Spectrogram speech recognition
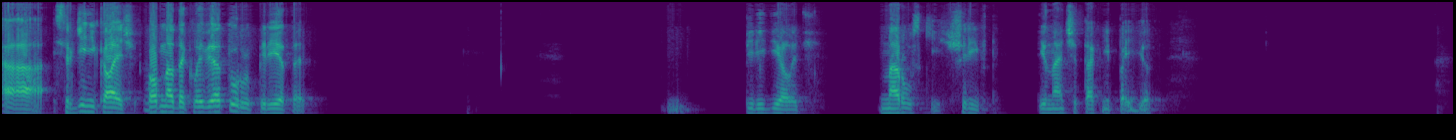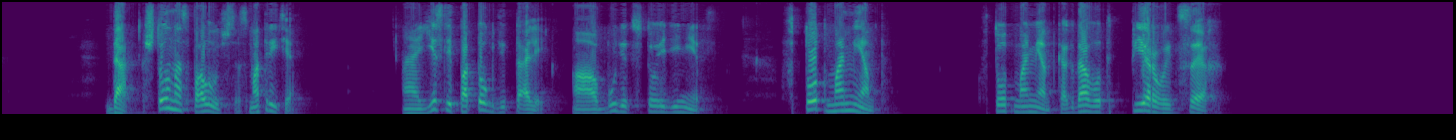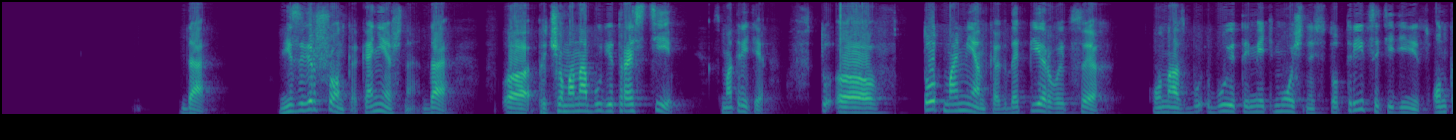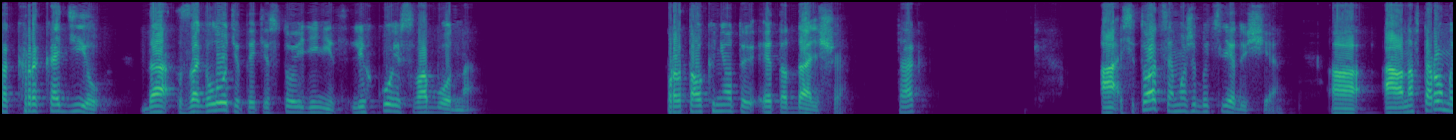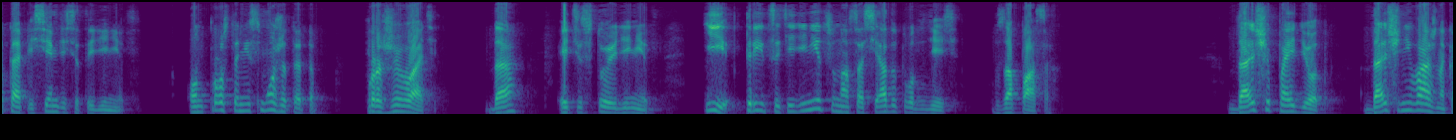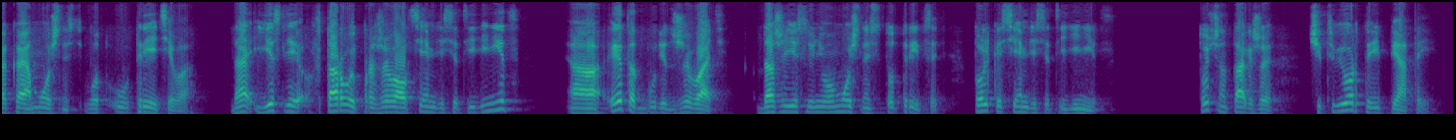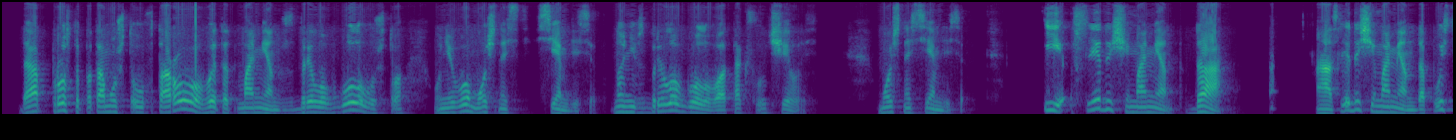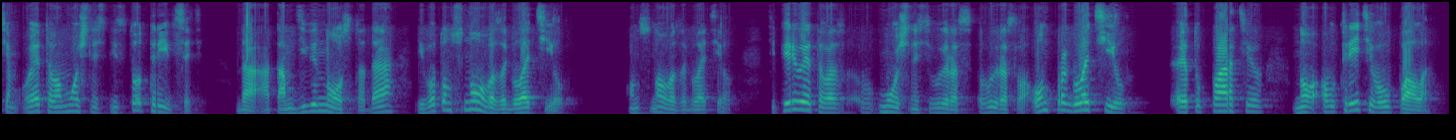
А, Сергей Николаевич, вам надо клавиатуру пере переделать на русский шрифт, иначе так не пойдет. Да, что у нас получится? Смотрите, а, если поток деталей а, будет 100 единиц, в тот момент, в тот момент, когда вот первый цех Да. Незавершенка, конечно, да. А, Причем она будет расти. Смотрите, в а, тот момент, когда первый цех у нас будет иметь мощность 130 единиц, он как крокодил да, заглотит эти 100 единиц легко и свободно. Протолкнет это дальше. Так? А ситуация может быть следующая. А, а на втором этапе 70 единиц он просто не сможет это проживать, да, эти 100 единиц. И 30 единиц у нас осядут вот здесь, в запасах. Дальше пойдет. Дальше не важно, какая мощность вот у третьего. Да, если второй проживал 70 единиц, э, этот будет жевать, даже если у него мощность 130, только 70 единиц. Точно так же четвертый и пятый да, просто потому что у второго в этот момент взбрело в голову, что у него мощность 70. Но не взбрело в голову, а так случилось. Мощность 70. И в следующий момент, да, а следующий момент, допустим, у этого мощность не 130, да, а там 90, да, и вот он снова заглотил. Он снова заглотил. Теперь у этого мощность вырос, выросла. Он проглотил эту партию, но у третьего упала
